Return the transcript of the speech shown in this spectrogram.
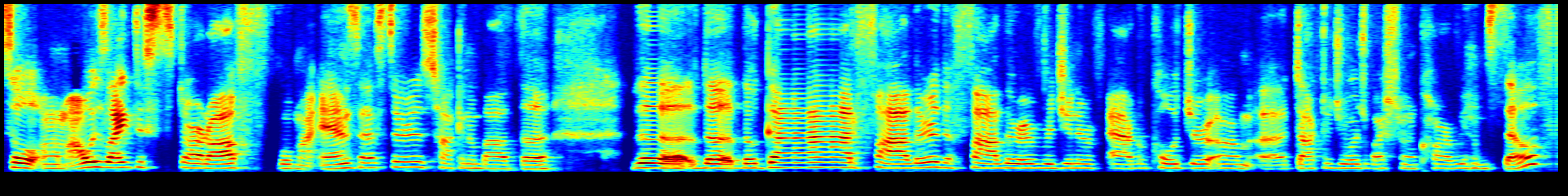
So um, I always like to start off with my ancestors, talking about the the the the godfather, the father of regenerative agriculture, um, uh, Dr. George Washington Carver himself.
